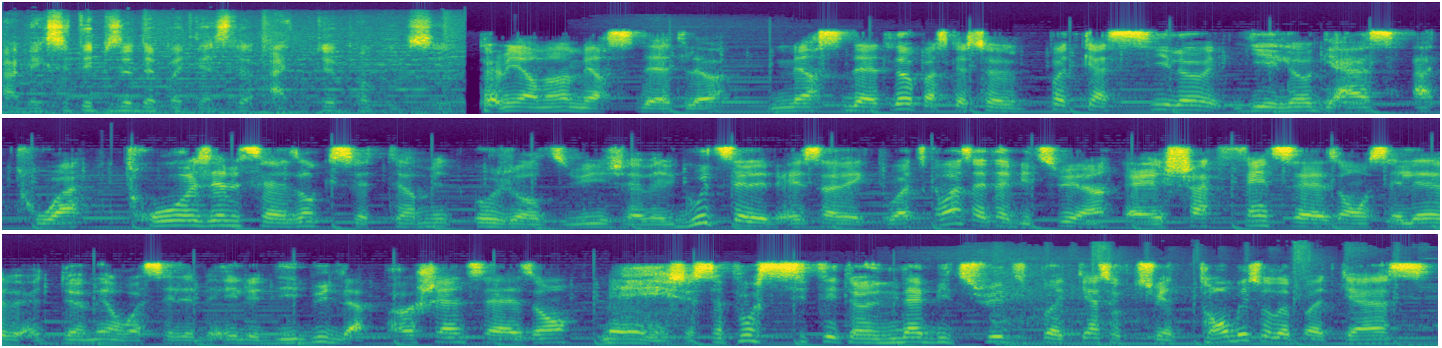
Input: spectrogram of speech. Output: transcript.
avec cet épisode de podcast-là à te propulser. Premièrement, merci d'être là. Merci d'être là parce que ce podcast-ci, là, il est là grâce à toi. Troisième saison qui se termine aujourd'hui. J'avais le goût de célébrer ça avec toi. Tu commences à être habitué, hein? Euh, chaque fin de saison, on célèbre. Demain, on va célébrer le début de la prochaine saison. Mais je sais pas si tu es un habitué du podcast ou que tu viens de tomber sur le podcast.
